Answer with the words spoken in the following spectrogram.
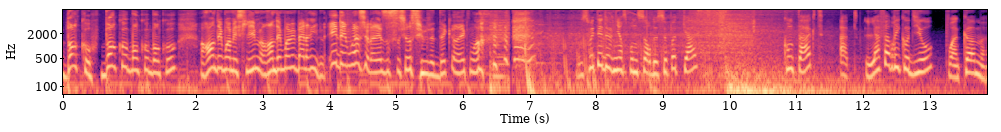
banco, banco, banco, banco. Rendez-moi mes slims, rendez-moi mes ballerines. Aidez-moi sur les réseaux sociaux si vous êtes d'accord avec moi. Vous souhaitez devenir sponsor de ce podcast? Contact à lafabriquaudio.com.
